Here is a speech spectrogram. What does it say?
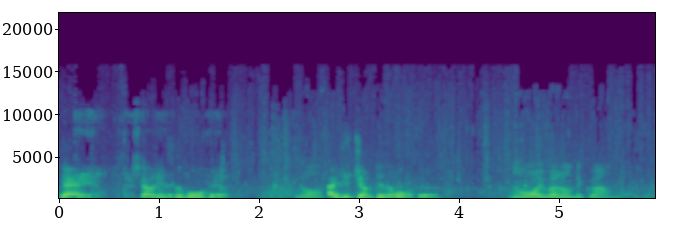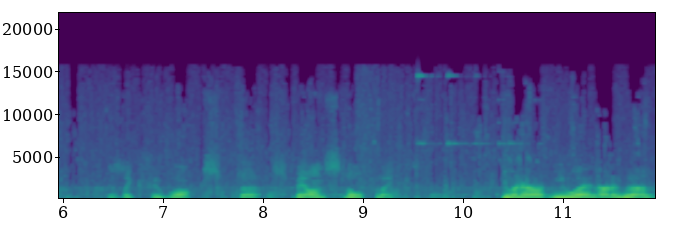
Yeah, down into the water. No. I just jumped in the water. No, I went on the ground. There's like few walks, but it's a bit on slope like. You went out. You went on the ground.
